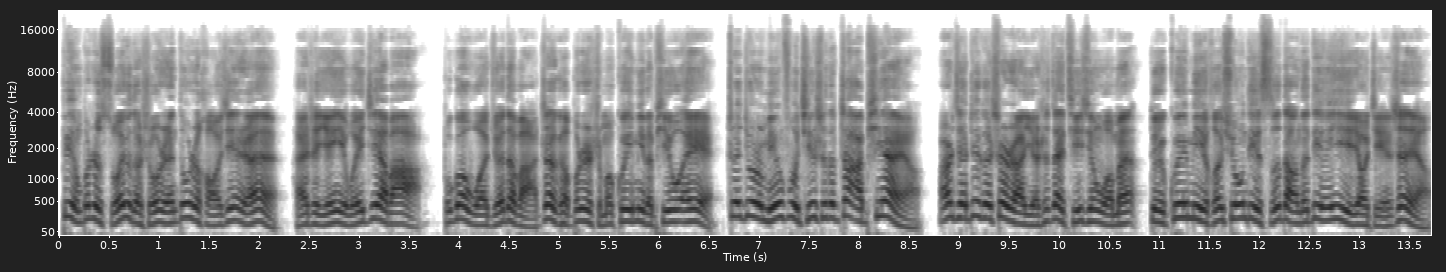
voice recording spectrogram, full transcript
并不是所有的熟人都是好心人，还是引以为戒吧。不过我觉得吧，这可不是什么闺蜜的 PUA，这就是名副其实的诈骗呀。而且这个事儿啊，也是在提醒我们，对闺蜜和兄弟死党的定义要谨慎呀。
